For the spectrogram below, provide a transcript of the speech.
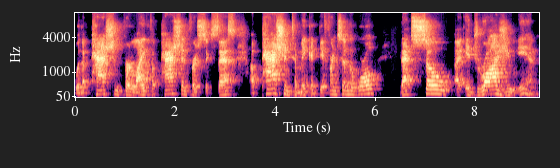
with a passion for life, a passion for success, a passion to make a difference in the world, that's so, uh, it draws you in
